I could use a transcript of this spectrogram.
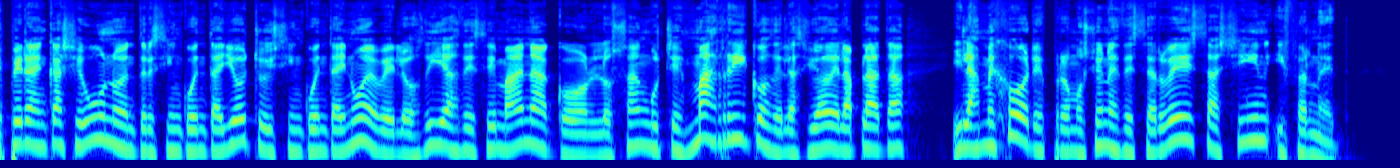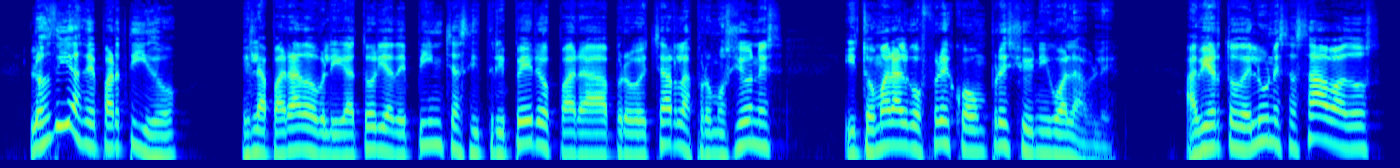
espera en calle 1 entre 58 y 59 los días de semana con los sándwiches más ricos de la ciudad de La Plata y las mejores promociones de cerveza, gin y fernet. Los días de partido es la parada obligatoria de pinchas y triperos para aprovechar las promociones y tomar algo fresco a un precio inigualable. Abierto de lunes a sábados,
